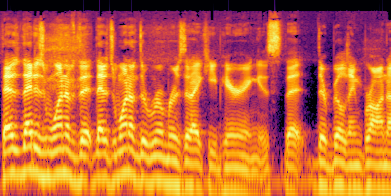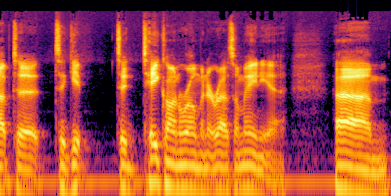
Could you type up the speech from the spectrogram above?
That that is one of the that is one of the rumors that I keep hearing is that they're building Braun up to to get to take on Roman at WrestleMania. Um,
